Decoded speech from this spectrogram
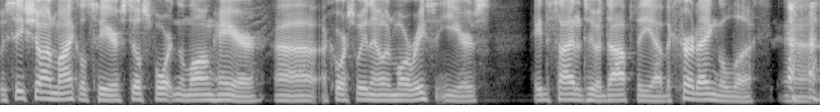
We see Shawn Michaels here, still sporting the long hair. Uh, of course, we know in more recent years he decided to adopt the uh, the Kurt Angle look. Uh,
